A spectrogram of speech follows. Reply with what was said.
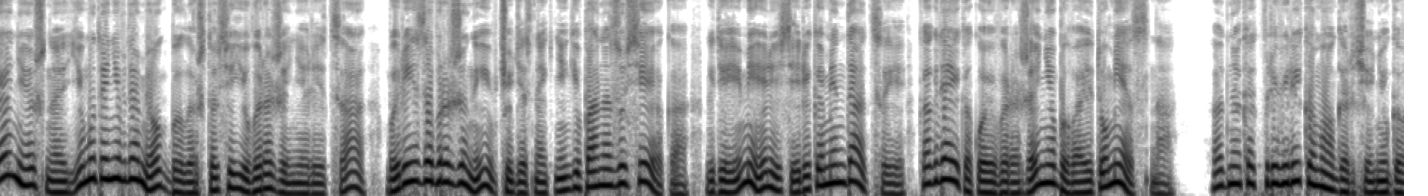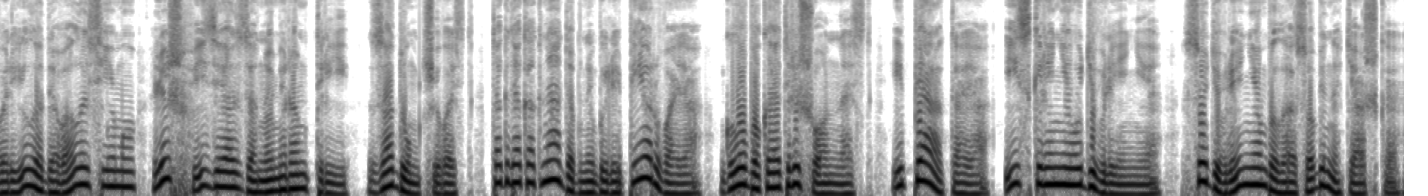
Конечно, ему-то невдомёк было, что сии выражения лица были изображены в чудесной книге пана Зусека, где имелись и рекомендации, когда и какое выражение бывает уместно. Однако к превеликому огорчению говорила давалась ему лишь физия за номером три, задумчивость, тогда как надобны были первая, глубокая отрешенность, и пятая, искреннее удивление. С удивлением было особенно тяжко.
